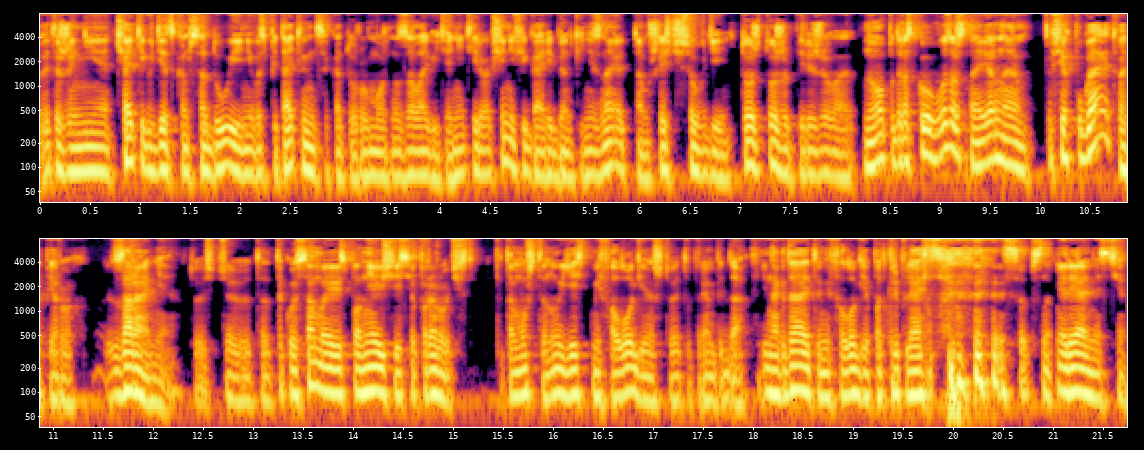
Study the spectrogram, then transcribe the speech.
это же не чатик в детском саду и не воспитательница, которую можно заловить, они теперь вообще нифига ребенки не знают, там, 6 часов в день, тоже, тоже переживают. Но подростковый возраст, наверное, всех пугает, во-первых, заранее. То есть э, это такое самое исполняющееся пророчество потому что, ну, есть мифология, что это прям беда. Иногда эта мифология подкрепляется, собственно, реальностью.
